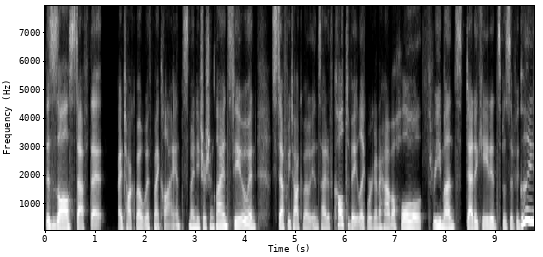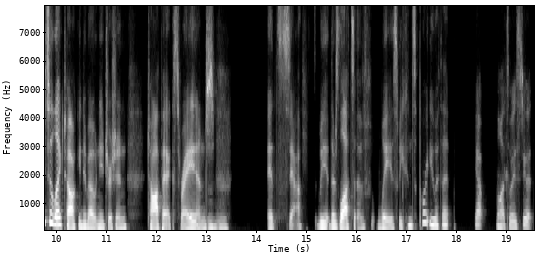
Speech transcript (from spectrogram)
This is all stuff that I talk about with my clients, my nutrition clients too, and stuff we talk about inside of Cultivate. Like we're gonna have a whole three months dedicated specifically to like talking about nutrition topics, right? And mm-hmm it's yeah we there's lots of ways we can support you with it. Yep lots of ways to do it.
